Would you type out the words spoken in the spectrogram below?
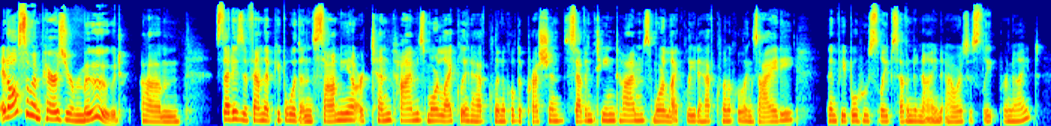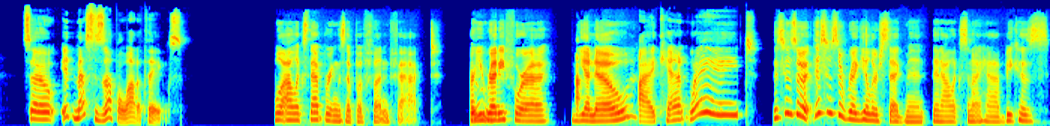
It also impairs your mood. Um, Studies have found that people with insomnia are 10 times more likely to have clinical depression, 17 times more likely to have clinical anxiety than people who sleep seven to nine hours of sleep per night. So it messes up a lot of things. Well, Alex, that brings up a fun fact. Are Ooh. you ready for a you know? I can't wait. This is a this is a regular segment that Alex and I have because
